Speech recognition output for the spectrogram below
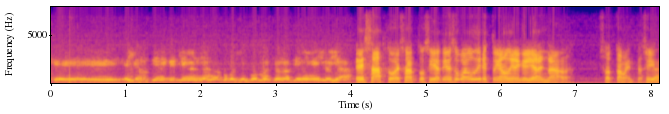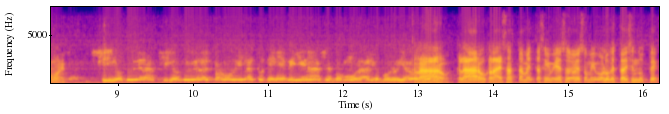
que ella no tiene que llenar nada porque esa información la tienen ellos ya. Exacto, exacto. Si ella tiene su pago directo, ya no tiene que llenar nada. Exactamente, así mismo es. Si no tuviera, si no tuviera el pago directo, tenía que llenar ese formulario, pero ya lo Claro, claro, claro, exactamente, así, eso, eso mismo lo que está diciendo usted.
